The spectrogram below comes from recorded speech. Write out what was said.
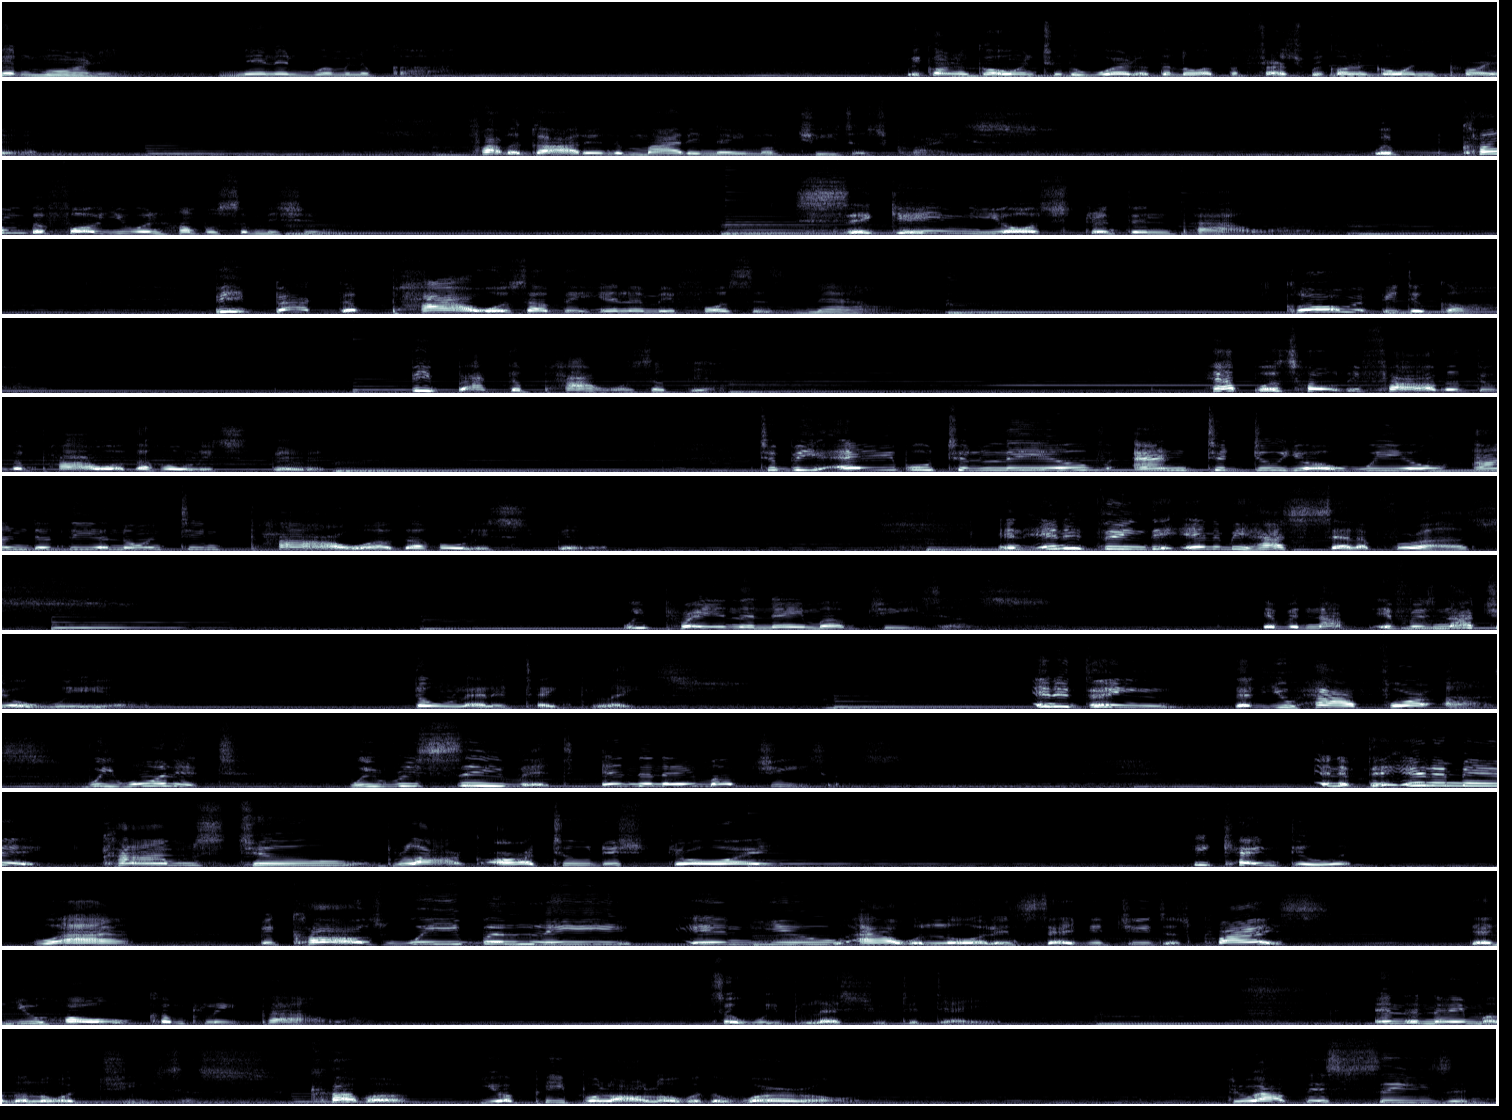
Good morning, men and women of God. We're going to go into the word of the Lord, but first we're going to go in prayer. Father God, in the mighty name of Jesus Christ, we come before you in humble submission, seeking your strength and power. Beat back the powers of the enemy forces now. Glory be to God. Beat back the powers of them. Help us, Holy Father, through the power of the Holy Spirit, to be able to live and to do your will under the anointing power of the Holy Spirit. And anything the enemy has set up for us, we pray in the name of Jesus. If it not if it's not your will, don't let it take place. Anything that you have for us, we want it. We receive it in the name of Jesus. And if the enemy comes to block or to destroy, he can't do it. Why? Because we believe in you, our Lord and Savior Jesus Christ, that you hold complete power. So we bless you today. In the name of the Lord Jesus, cover your people all over the world. Throughout this season,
